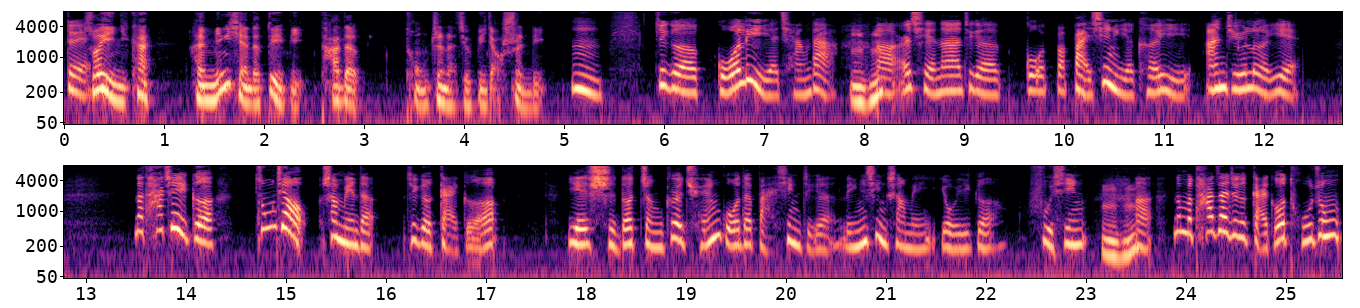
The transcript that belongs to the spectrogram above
对，所以你看，很明显的对比，他的统治呢就比较顺利。嗯，这个国力也强大啊、嗯哼，而且呢，这个国百百姓也可以安居乐业。那他这个宗教上面的这个改革，也使得整个全国的百姓这个灵性上面有一个复兴嗯哼，啊。那么他在这个改革途中，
